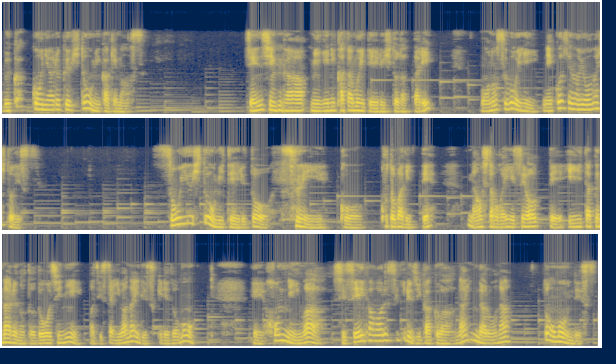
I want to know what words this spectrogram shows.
不格好に歩く人を見かけます。全身が右に傾いている人だったり、ものすごい猫背のような人です。そういう人を見ていると、つい、こう、言葉で言って、直した方がいいですよって言いたくなるのと同時に、まあ、実際言わないですけれども、えー本人は姿勢が悪すぎる自覚はないんだろうな、と思うんです。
